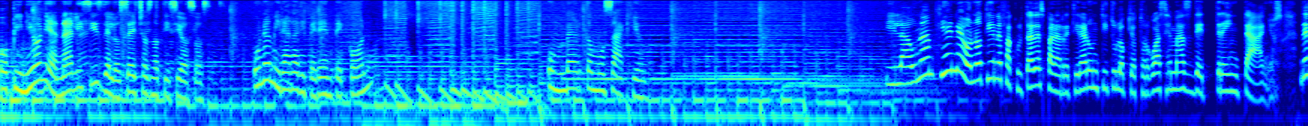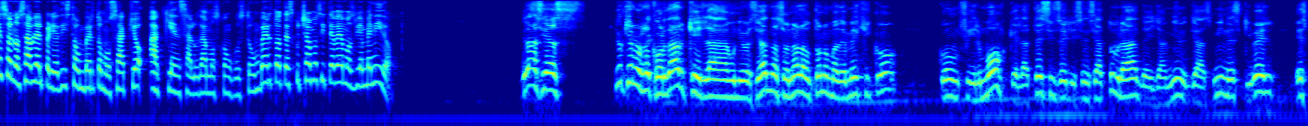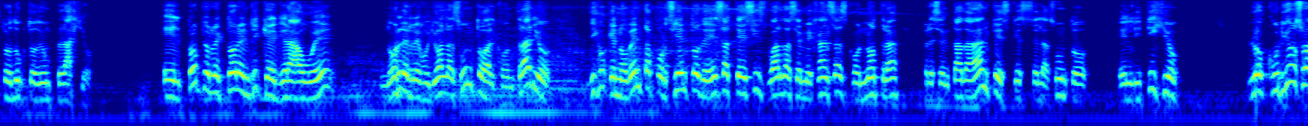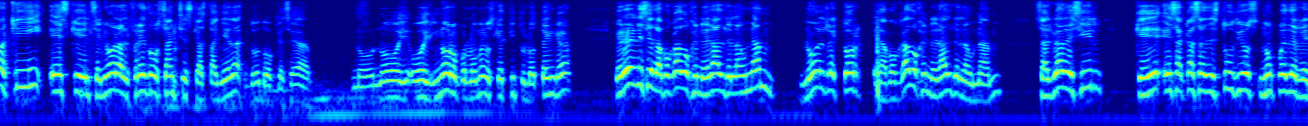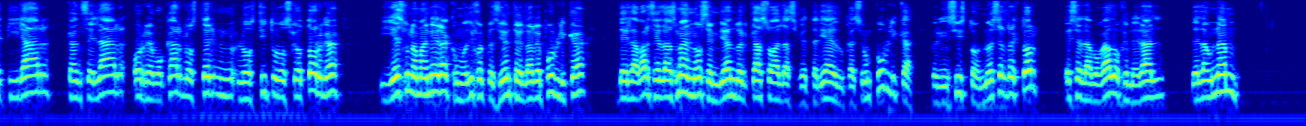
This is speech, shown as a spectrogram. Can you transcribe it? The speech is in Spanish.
Opinión y análisis de los hechos noticiosos. Una mirada diferente con Humberto Musacchio. ¿Y la UNAM tiene o no tiene facultades para retirar un título que otorgó hace más de 30 años? De eso nos habla el periodista Humberto Musacchio, a quien saludamos con gusto. Humberto, te escuchamos y te vemos. Bienvenido. Gracias. Yo quiero recordar que la Universidad Nacional Autónoma de México confirmó que la tesis de licenciatura de Yasmín Esquivel es producto de un plagio. El propio rector Enrique Graue no le rebulló al asunto, al contrario, dijo que 90% de esa tesis guarda semejanzas con otra presentada antes, que es el asunto en litigio. Lo curioso aquí es que el señor Alfredo Sánchez Castañeda, dudo que sea, no, no, o ignoro por lo menos qué título tenga, pero él es el abogado general de la UNAM, no el rector, el abogado general de la UNAM, salió a decir que esa casa de estudios no puede retirar, cancelar o revocar los, los títulos que otorga, y es una manera, como dijo el presidente de la República, de lavarse las manos enviando el caso a la Secretaría de Educación Pública. Pero insisto, no es el rector, es el abogado general de la UNAM.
